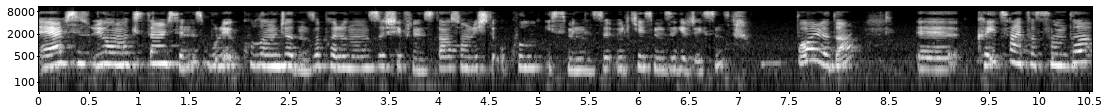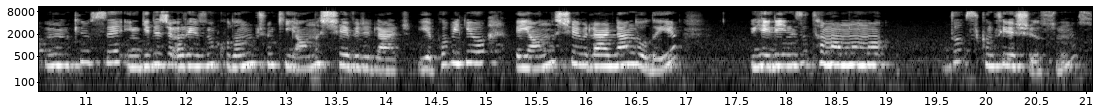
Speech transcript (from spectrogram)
Eğer siz üye olmak isterseniz buraya kullanıcı adınızı, parolanızı, şifrenizi, daha sonra işte okul isminizi, ülke isminizi gireceksiniz. Bu arada e, kayıt sayfasında mümkünse İngilizce arayüzünü kullanın çünkü yanlış çeviriler yapabiliyor ve yanlış çevirilerden dolayı üyeliğinizi tamamlamada sıkıntı yaşıyorsunuz.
